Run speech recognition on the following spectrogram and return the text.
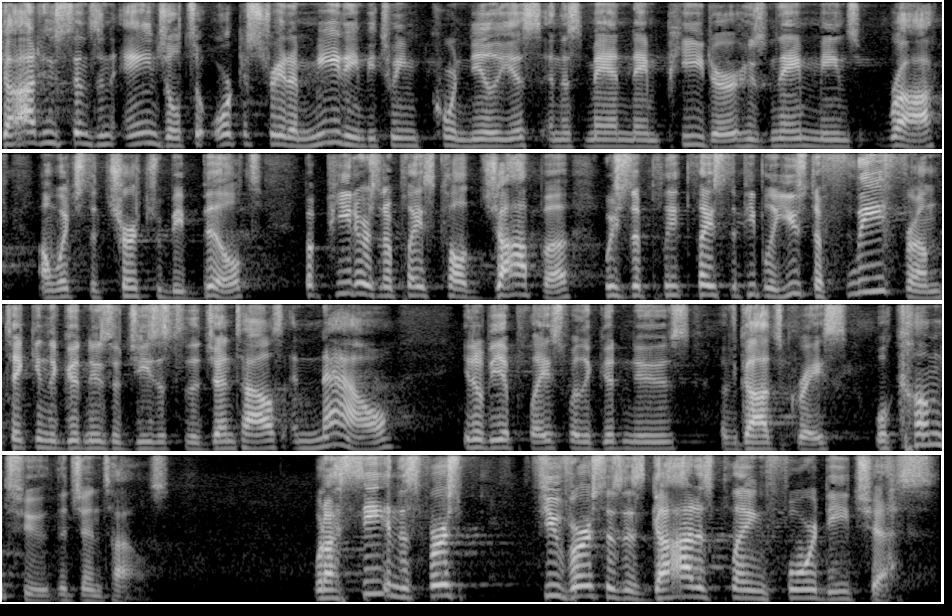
God who sends an angel to orchestrate a meeting between Cornelius and this man named Peter, whose name means rock, on which the church would be built. But Peter is in a place called Joppa, which is a place that people used to flee from taking the good news of Jesus to the Gentiles. And now it'll be a place where the good news of God's grace will come to the Gentiles. What I see in this first few verses is God is playing 4D chess.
